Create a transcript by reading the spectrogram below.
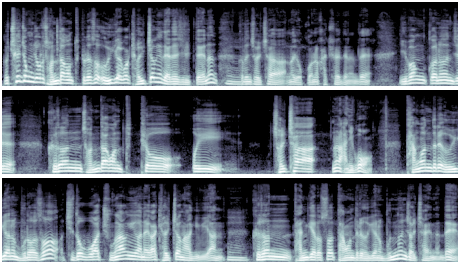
그 최종적으로 전당원 투표를 해서 의결과 결정이 내려질 때는 음. 그런 절차나 요건을 갖춰야 되는데 이번 건은 이제 그런 전당원 투표 의 절차는 아니고 당원들의 의견을 물어서 지도부와 중앙위원회가 결정하기 위한 음. 그런 단계로서 당원들의 의견을 묻는 절차였는데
